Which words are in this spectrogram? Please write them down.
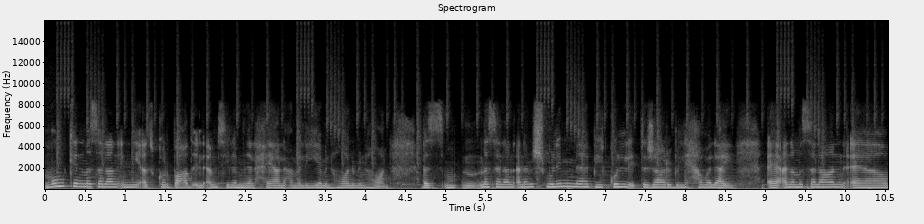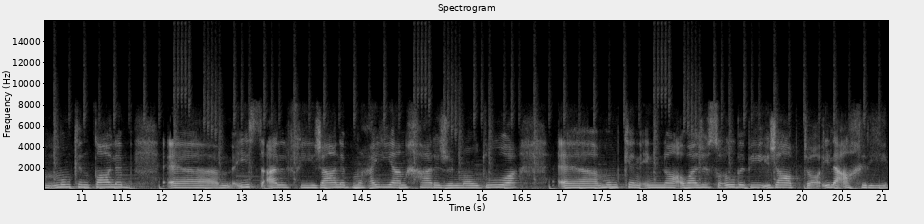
ممكن مثلا إني أذكر بعض الأمثلة من الحياة العملية من هون ومن هون. بس مثلا أنا مش ملمة بكل التجارب اللي حوالي. آه، أنا مثلا ممكن طالب يسأل في جانب معين خارج الموضوع. ممكن إنه أواجه صعوبة بإجابته إلى آخره.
